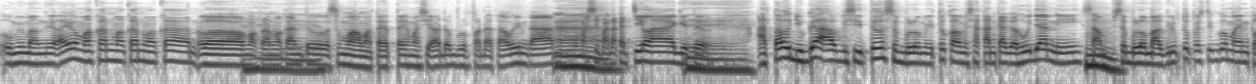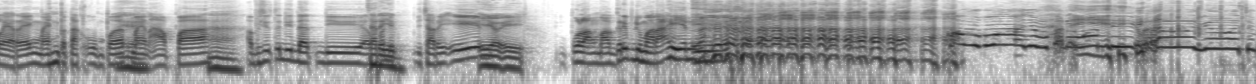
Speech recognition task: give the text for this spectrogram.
Umi manggil, "Ayo makan makan makan." Wah, makan-makan tuh semua sama teteh masih ada belum pada kawin kan. Ah. Masih pada kecil lah gitu. Iya. Atau juga abis itu sebelum itu kalau misalkan kagak hujan nih, sam- sebelum maghrib tuh pasti gue main kelereng, main petak umpet, Hmm. Iya. main apa. Ah. Abis itu di, di apa, Cariin. di- dicariin, Iya, iya. Pulang maghrib dimarahin. Kamu ke mana aja bukan Iya. mati, segala macam.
